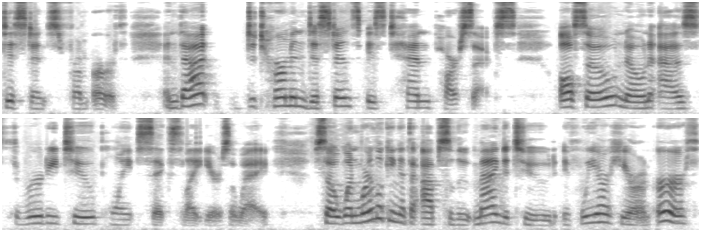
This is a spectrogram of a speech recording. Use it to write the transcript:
distance from Earth, and that determined distance is 10 parsecs also known as 32.6 light years away. So when we're looking at the absolute magnitude, if we are here on Earth,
